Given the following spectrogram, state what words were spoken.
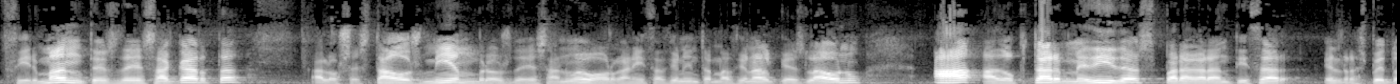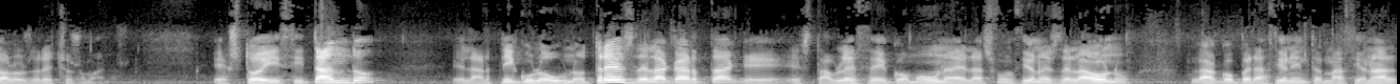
firmantes de esa carta, a los estados miembros de esa nueva organización internacional que es la ONU, a adoptar medidas para garantizar el respeto a los derechos humanos. Estoy citando el artículo 1.3 de la Carta, que establece como una de las funciones de la ONU la cooperación internacional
